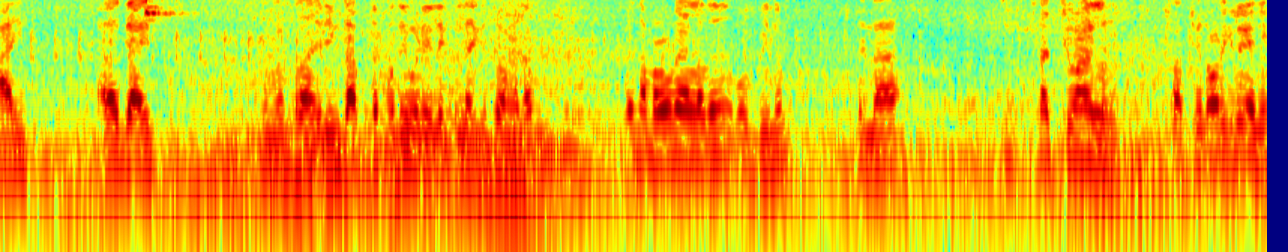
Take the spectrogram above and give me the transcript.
ഹായ് ഹലോ ഗൈസ് നമ്മൾ ഡ്രൈവിംഗ് ക്ലാസ്സിന്റെ പുതിയ വീഡിയോയിലേക്ക് എല്ലാവർക്കും സ്വാഗതം. ഇപ്പോൾ നമ്മുടെ കൂടെ ഉള്ളത് ഒബിനും പിന്നെ സച്ചുവാണ് ഉള്ളത്. സച്ചുവിനെ ഓടിക്കൽ കഴിഞ്ഞ്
